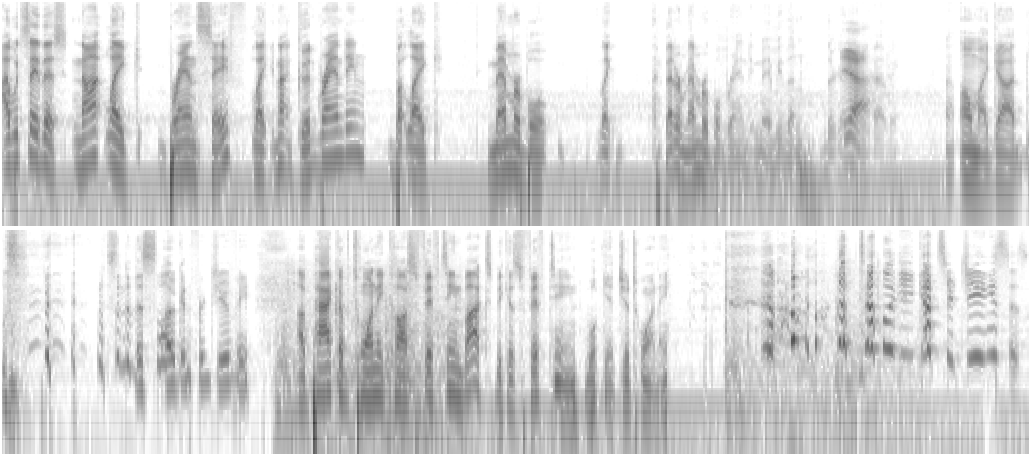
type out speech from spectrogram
I would say this: not like brand safe, like not good branding, but like memorable, like better memorable branding maybe than they're gonna Yeah. end up having. Uh, Oh my God! Listen to the slogan for Juvie: A pack of twenty costs fifteen bucks because fifteen will get you twenty. I'm telling you, you guys are geniuses.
